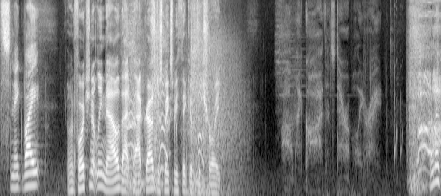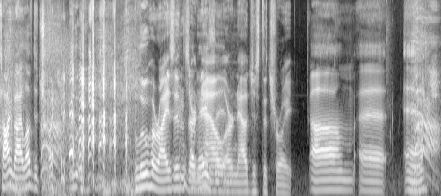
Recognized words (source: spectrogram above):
Snake bite. Unfortunately, now that background just makes me think of Detroit. Oh my god, that's terrible. You're right. What am I talking about? I love Detroit. Blue Horizons are now are now just Detroit. um. Uh. Uh.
